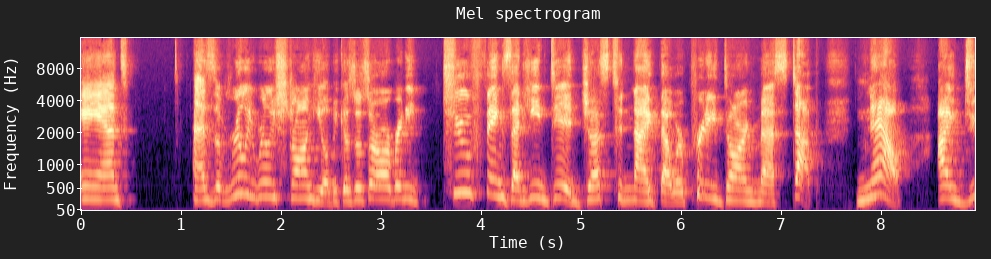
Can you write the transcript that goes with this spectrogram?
and as a really, really strong heel, because those are already two things that he did just tonight that were pretty darn messed up. Now, I do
